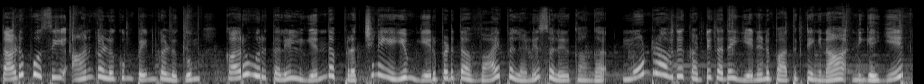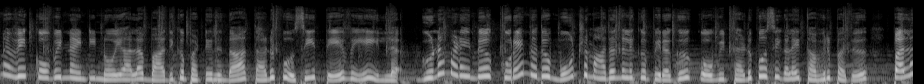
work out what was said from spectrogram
தடுப்பூசி ஆண்களுக்கும் பெண்களுக்கும் கருவுறுத்தலில் எந்த பிரச்சனையையும் ஏற்படுத்த வாய்ப்பில்லைன்னு சொல்லியிருக்காங்க. மூன்றாவது கட்டுக்கதை என்னன்னு பாத்துக்கிட்டீங்கன்னா நீங்க ஏற்கனவே கோவிட் நைன்டீன் நோயால பாதிக்கப்பட்டிருந்தா தடுப்பூசி தேவையே இல்ல. குணமடைந்து குறைந்தது மூன்று மாதங்களுக்கு பிறகு கோவிட் தடுப்பூசிகளை தவிர்ப்பது பல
